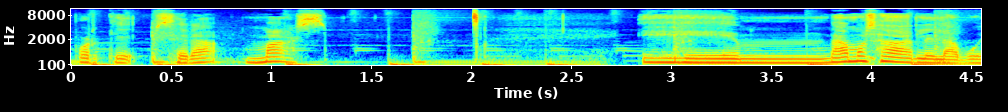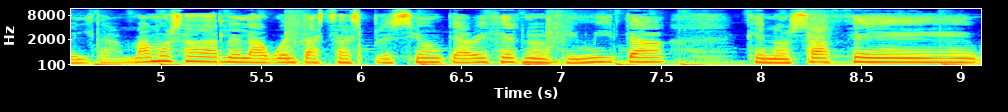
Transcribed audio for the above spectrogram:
porque será más. Em, vamos a darle la vuelta, vamos a darle la vuelta a esta expresión que a veces nos limita, que nos hace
